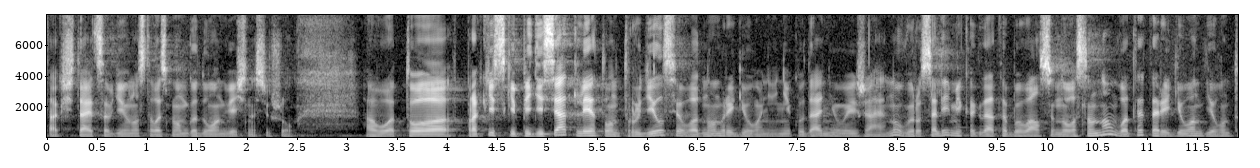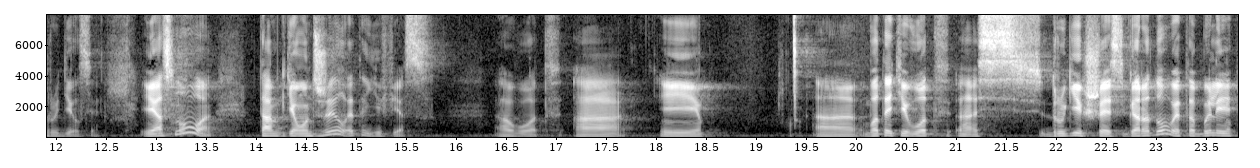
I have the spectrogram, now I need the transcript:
так считается, в 98 году он вечность ушел, вот, то практически 50 лет он трудился в одном регионе, никуда не уезжая. Ну, в Иерусалиме когда-то бывался, но в основном вот это регион, где он трудился. И основа, там, где он жил, это Ефес. Вот. А, и а, вот эти вот а, других шесть городов, это были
